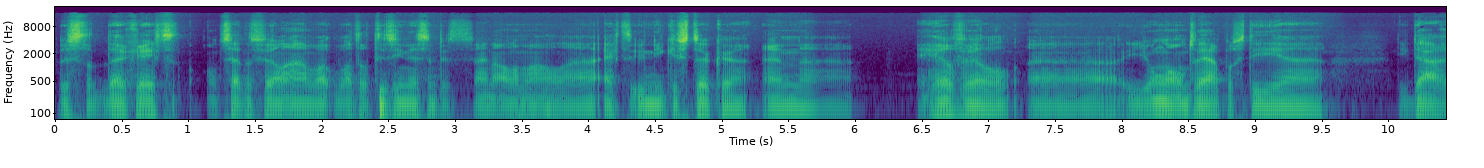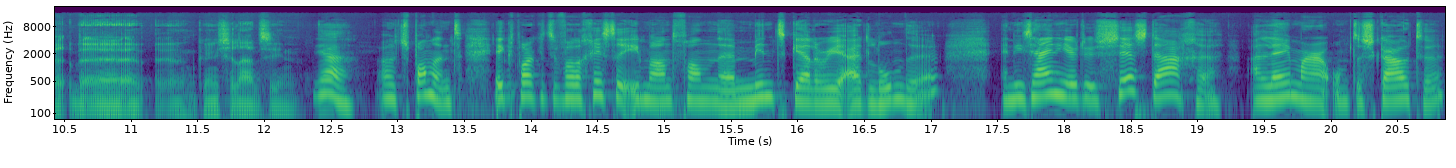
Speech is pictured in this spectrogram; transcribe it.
Dus dat, dat geeft ontzettend veel aan wat, wat er te zien is. En het zijn allemaal eh, echt unieke stukken. En eh, heel veel eh, jonge ontwerpers die, eh, die daar de, eh, een kunstje laten zien. Ja, oh, spannend. Ik sprak toevallig gisteren iemand van eh, Mint Gallery uit Londen. En die zijn hier dus zes dagen alleen maar om te scouten.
